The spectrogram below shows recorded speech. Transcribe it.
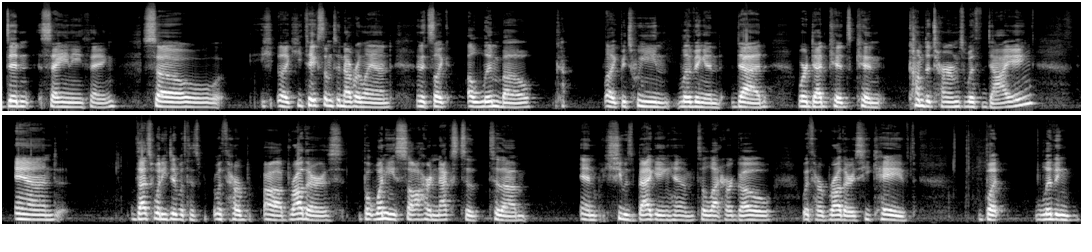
didn't say anything. So he, like he takes them to neverland and it's like a limbo like between living and dead where dead kids can come to terms with dying. And that's what he did with his with her uh, brothers. But when he saw her next to to them and she was begging him to let her go with her brothers he caved. But living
